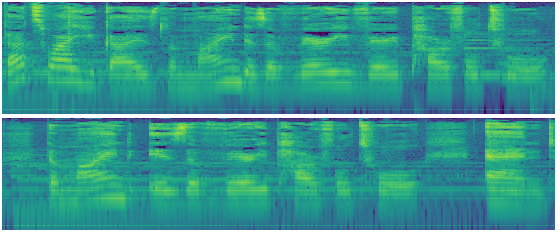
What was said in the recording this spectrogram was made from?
That's why you guys the mind is a very very powerful tool. The mind is a very powerful tool. And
